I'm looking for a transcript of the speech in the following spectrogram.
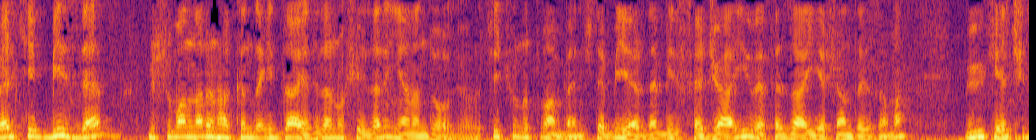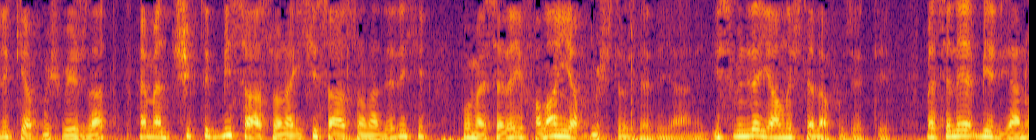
Belki biz de Müslümanların hakkında iddia edilen o şeylerin yanında oluyoruz. Hiç unutmam ben işte bir yerde bir fecai ve fezai yaşandığı zaman büyük elçilik yapmış bir zat hemen çıktı bir saat sonra iki saat sonra dedi ki bu meseleyi falan yapmıştır dedi yani. İsmini de yanlış telaffuz etti. Meseleye bir yani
